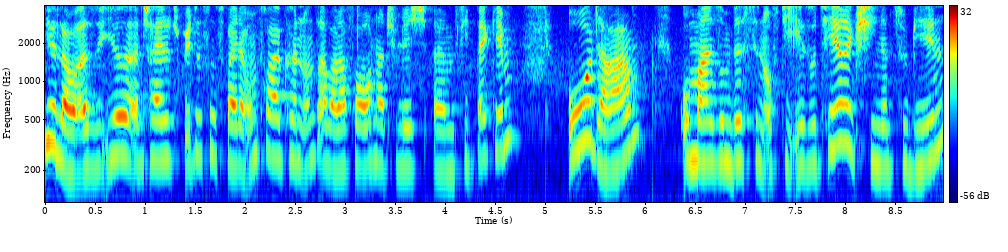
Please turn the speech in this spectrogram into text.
Genau, also ihr entscheidet spätestens bei der Umfrage, können uns aber davor auch natürlich ähm, Feedback geben. Oder, um mal so ein bisschen auf die Esoterik-Schiene zu gehen,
